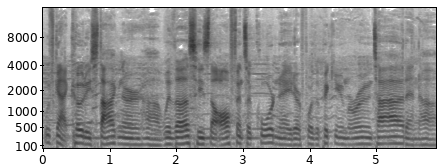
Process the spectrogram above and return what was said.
We've got Cody Steigner uh, with us. He's the offensive coordinator for the Picayune Maroon Tide. And uh,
